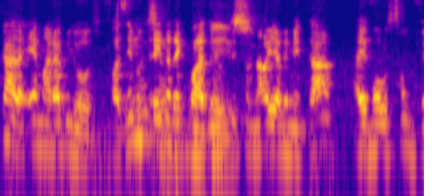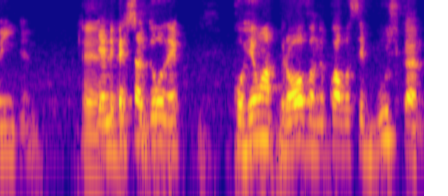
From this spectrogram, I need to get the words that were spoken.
cara, é maravilhoso. Fazendo um treino é, adequado, é nutricional isso. e alimentar, a evolução vem, né? É, e é libertador, né? Correr uma prova no qual você busca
